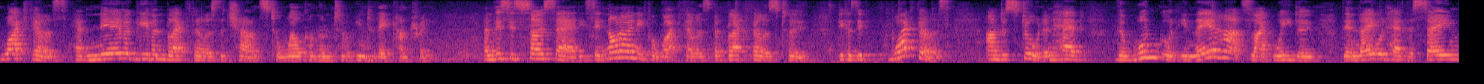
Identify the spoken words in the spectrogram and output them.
White fellas have never given black fellas the chance to welcome them to, into their country. And this is so sad, he said, not only for white fellas, but black fellas too. Because if white fellas understood and had the Wungud in their hearts like we do, then they would have the same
